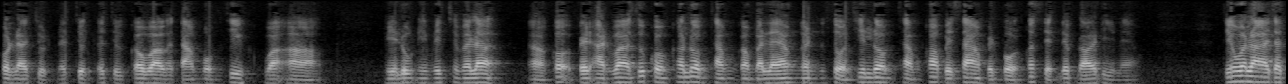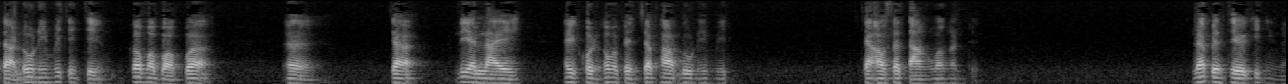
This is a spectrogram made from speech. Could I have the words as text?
คนละจุดละจุดละจุดก็ว่ากันตามมุมที่ว่าอ่า มีลูกนิมิตใช่ไหมล่ะก็เป็นอันว่าทุกคนเข้าร่วมทำกันมาแล้ว เงินส่วนที่ร่วมทำเข้าไปสร้างเป็นโบสถ์ก็เสร็จเรียบร้อยดีแล้วถึงเวลาจะตัดลูกนิมิตจริง ๆ ก็มาบอกว่า เออจะเรียอะไรให้คนเข้ามาเป็นเจ้าภาพลูกนิมิต จะเอาสตังค์ว่างั้นเถอะแล้วเป็นเธอคิดยังไง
